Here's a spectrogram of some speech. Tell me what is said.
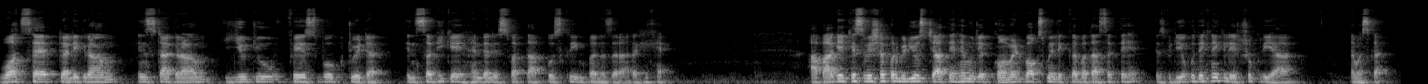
WhatsApp Telegram Instagram YouTube Facebook Twitter इन सभी के हैंडल इस वक्त आपको स्क्रीन पर नज़र आ रहे हैं। आप आगे किस विषय पर वीडियोस चाहते हैं, मुझे कमेंट बॉक्स में लिखकर बता सकते हैं। इस वीडियो को देखने के लिए शुक्रिया। नमस्कार।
